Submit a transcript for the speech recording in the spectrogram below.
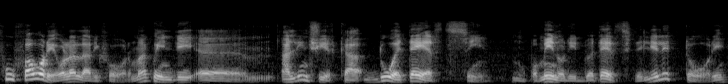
fu favorevole alla riforma, quindi eh, all'incirca due terzi, un po' meno di due terzi degli elettori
